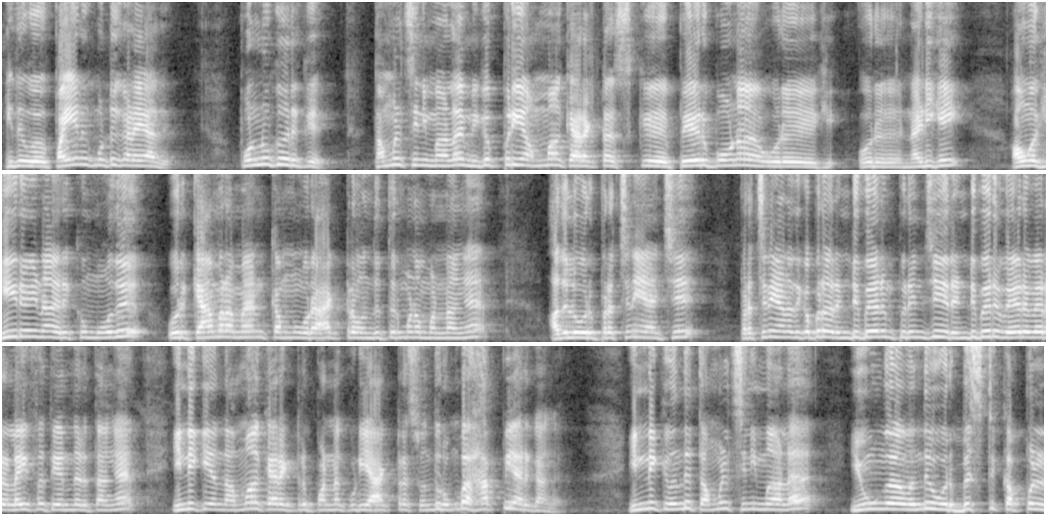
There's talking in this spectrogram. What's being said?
இது பையனுக்கு மட்டும் கிடையாது. பொண்ணுக்கும் இருக்குது தமிழ் சினிமாவில் மிகப்பெரிய அம்மா கேரக்டர்ஸ்க்கு பேர் போன ஒரு ஹி- ஒரு நடிகை. அவங்க ஹீரோயினாக இருக்கும்போது ஒரு கேமராமேன் கம் ஒரு ஆக்டரை வந்து திருமணம் பண்ணாங்க. அதில் ஒரு பிரச்சனையாச்சு. பிரச்சனையானதுக்கப்புறம் ரெண்டு பேரும் பிரிஞ்சு ரெண்டு பேரும் வேறு வேறு லைஃப்பை தேர்ந்தெடுத்தாங்க. இன்றைக்கி அந்த அம்மா கேரக்டர் பண்ணக்கூடிய ஆக்ட்ரஸ் வந்து ரொம்ப ஹாப்பியாக இருக்காங்க. இன்றைக்கி வந்து தமிழ் சினிமாவில் இவங்க வந்து ஒரு பெஸ்ட் கப்பல்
